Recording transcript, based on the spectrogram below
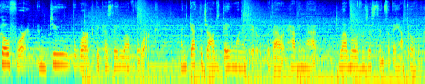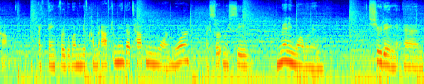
go for it and do the work because they love the work and get the jobs they want to do without having that level of resistance that they have to overcome. I think for the women who've come after me, that's happening more and more. I certainly see many more women shooting and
